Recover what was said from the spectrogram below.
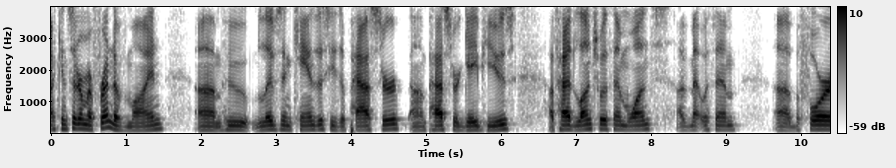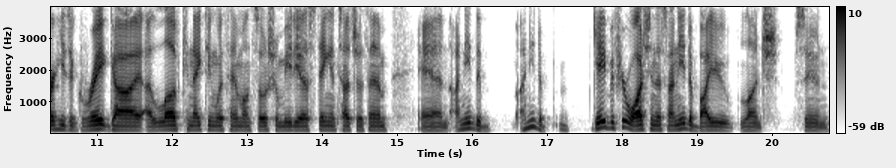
I consider him a friend of mine um, who lives in Kansas. He's a pastor, um, Pastor Gabe Hughes. I've had lunch with him once, I've met with him uh, before. He's a great guy. I love connecting with him on social media, staying in touch with him. And I need to, I need to, Gabe, if you're watching this, I need to buy you lunch soon.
